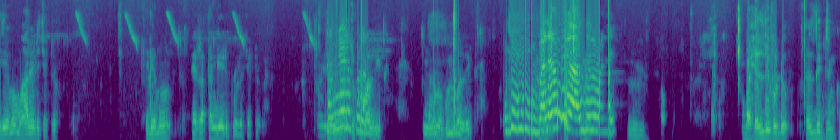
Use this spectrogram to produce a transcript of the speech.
ఇదేమో మారేడు చెట్టు. ఇదేమో ఎర్ర తంగేడు పూల చెట్టు. చుక్కమల్లి ఇదేమో గుల్మల్లి. Bye healthy food healthy drink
